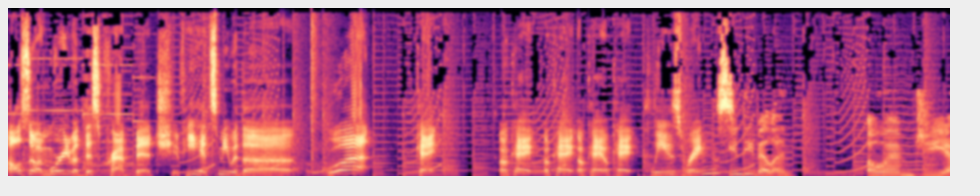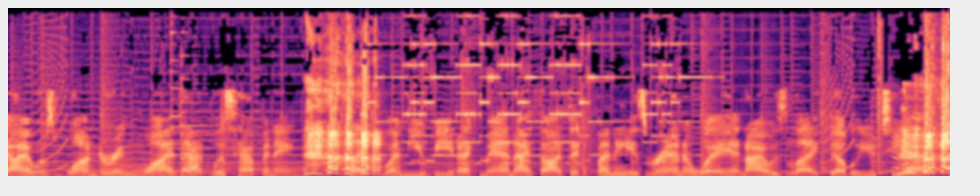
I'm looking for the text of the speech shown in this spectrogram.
Also, I'm worried about this crab bitch. If he hits me with a... What? Okay. Okay, okay, okay, okay. Please, rings? Indie villain. OMG, I was wondering why that was happening. like when you beat Eggman, I thought that bunnies ran away and I was like, WTF.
